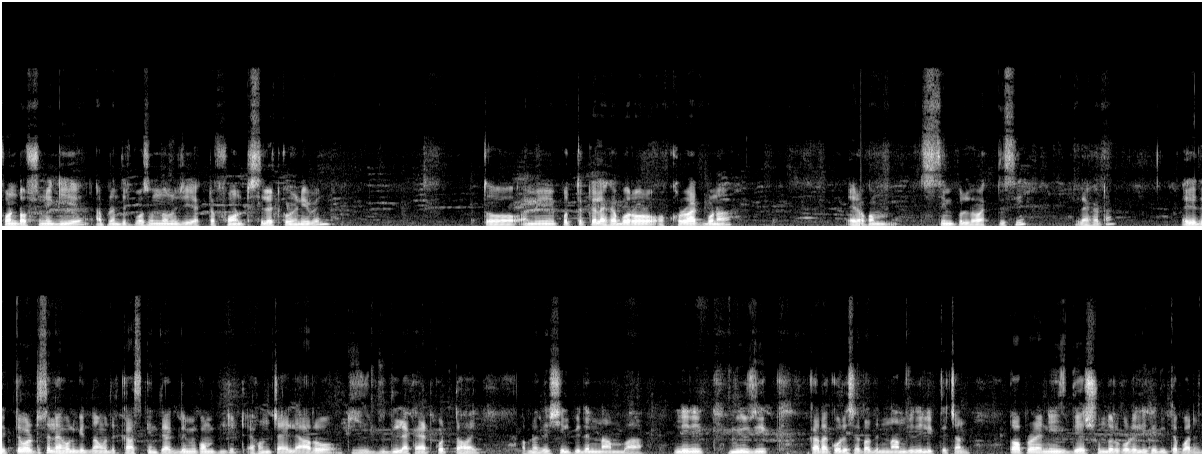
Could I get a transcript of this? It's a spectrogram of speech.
ফন্ট অপশনে গিয়ে আপনাদের পছন্দ অনুযায়ী একটা ফন্ট সিলেক্ট করে নেবেন। তো আমি প্রত্যেকটা লেখা বড় অক্ষর রাখব না। এরকম সিম্পল রাখতেছি লেখাটা। এই যে দেখতে পাচ্ছেন এখন কিন্তু আমাদের কাজ কিন্তু একদমই কমপ্লিট এখন চাইলে আরও কিছু যদি লেখা অ্যাড করতে হয়, আপনাদের শিল্পীদের নাম বা লিরিক, মিউজিক, কারা করেছে তাদের নাম যদি লিখতে চান, তো আপনারা নিজ দিয়ে সুন্দর করে লিখে দিতে পারেন।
